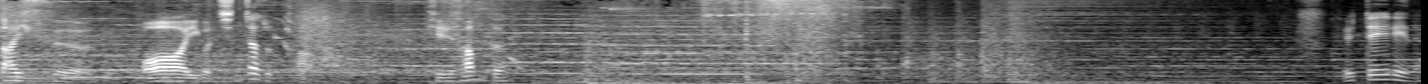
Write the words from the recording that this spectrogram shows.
나이스. 와 이거 진짜 좋다. 딜 3등. 일대일이네이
